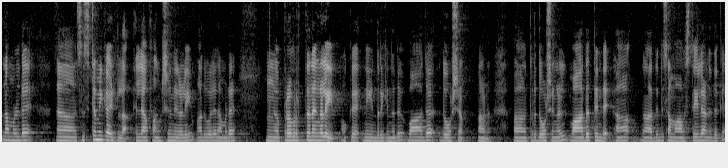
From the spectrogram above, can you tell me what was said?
നമ്മളുടെ സിസ്റ്റമിക് ആയിട്ടുള്ള എല്ലാ ഫങ്ഷനുകളെയും അതുപോലെ നമ്മുടെ പ്രവർത്തനങ്ങളെയും ഒക്കെ നിയന്ത്രിക്കുന്നത് വാദദോഷം ആണ്. ത്രിദോഷങ്ങൾ വാദത്തിന്റെ ആ അതിന്റെ സമാവസ്ഥയിലാണ് ഇതൊക്കെ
